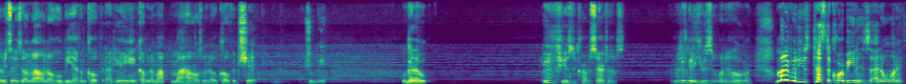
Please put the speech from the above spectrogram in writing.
let me tell you something. I don't know who be having COVID out here. He ain't coming to my, my house with no COVID shit. Shoot me. We're gonna you have Fusion Carboceratops? I'm not even gonna use it. What the hell? I? I'm not even gonna use Testacornibus. I don't want it.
